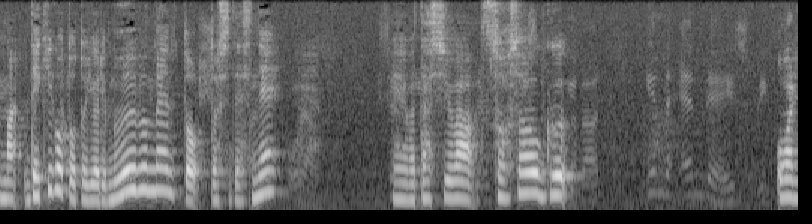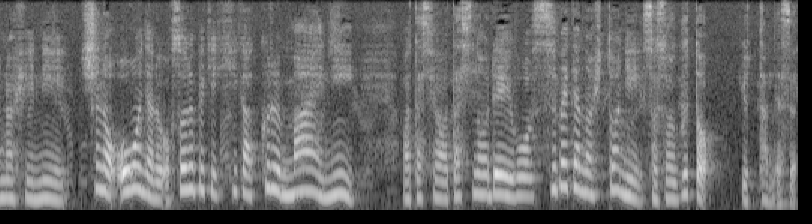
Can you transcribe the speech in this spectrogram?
まあ、出来事というよりムーブメントとしてですねえ私は注ぐ終わりの日に主の大いなる恐るべき日が来る前に私は私の霊を全ての人に注ぐと言ったんです。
